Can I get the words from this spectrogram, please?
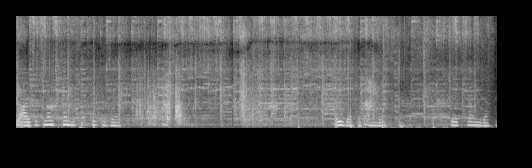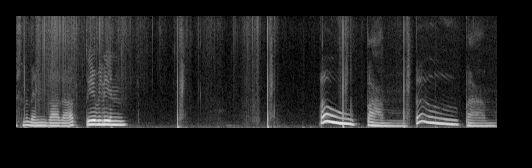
Ve arkasından çıkan ışık çok güzel. O yüzden sesini biraz kısarım biraz sesini beni daha rahat duyabilin. Oh, bam, bam.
